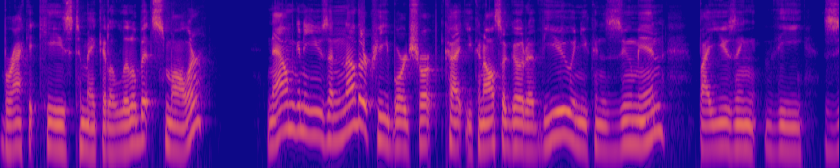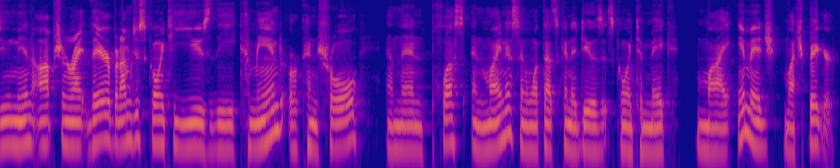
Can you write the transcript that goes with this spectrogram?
bracket keys to make it a little bit smaller. Now I'm going to use another keyboard shortcut. You can also go to view and you can zoom in by using the zoom in option right there, but I'm just going to use the command or control and then plus and minus. And what that's going to do is it's going to make my image much bigger.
